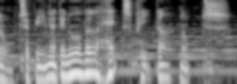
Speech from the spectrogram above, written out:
Notabene det nu ved Hans Peter Not.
